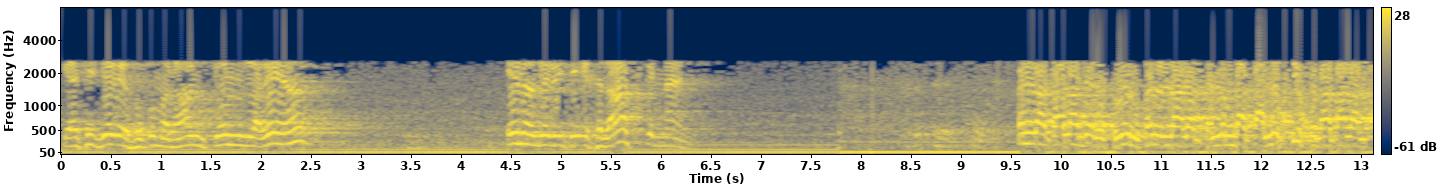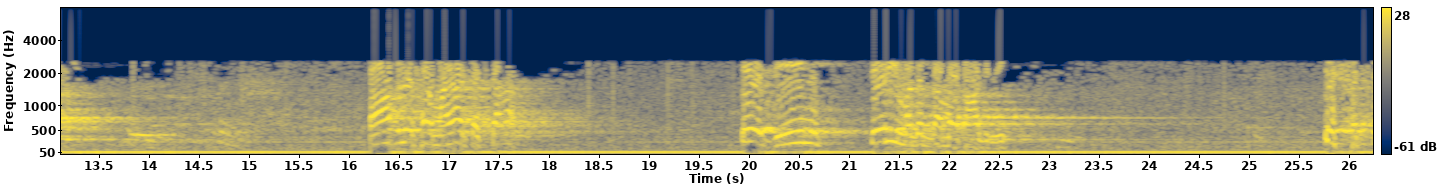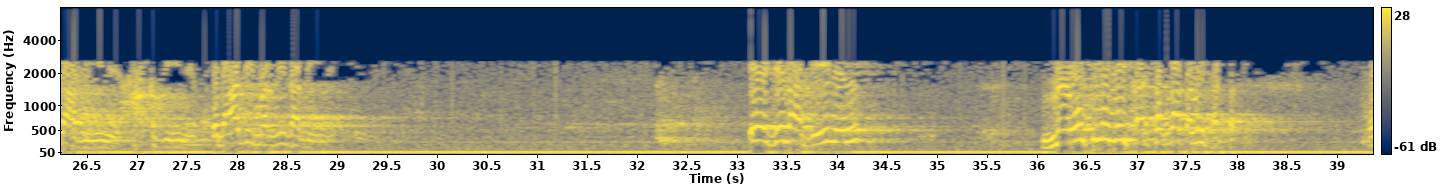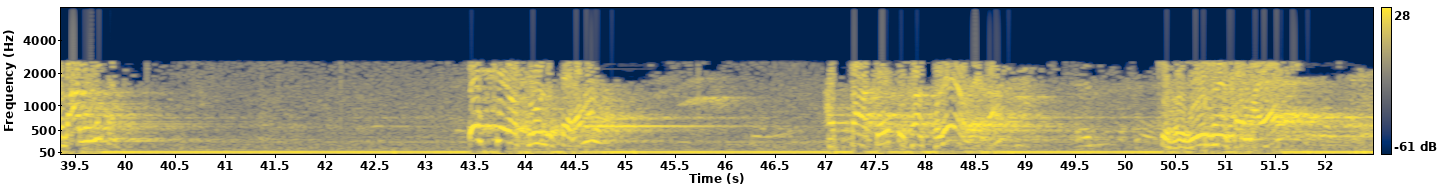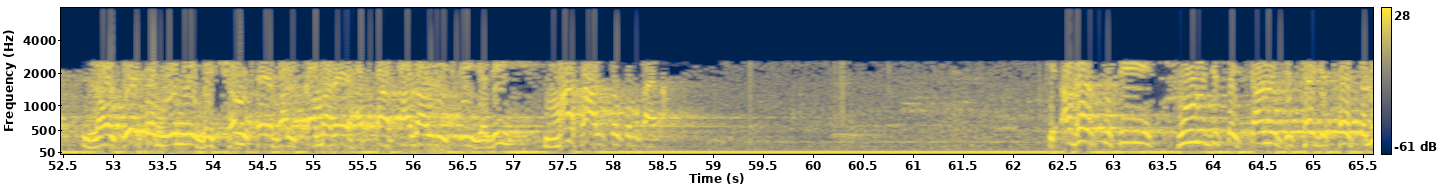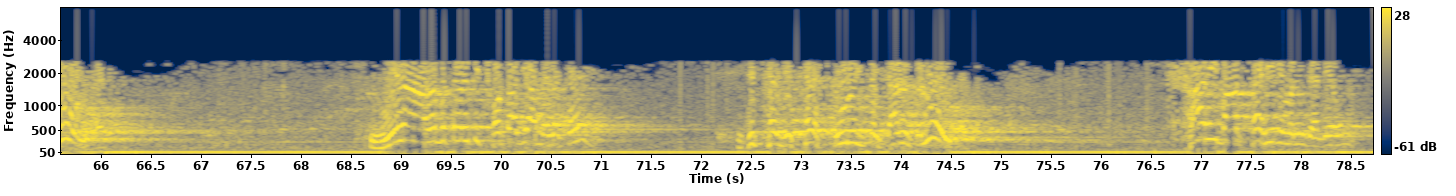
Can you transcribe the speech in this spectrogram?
کہ ایسی حکمران چن لگے ہیں انہوں اخلاص کنا ہے۔ اللہ تعالیٰ کے رسول صلی اللہ علیہ وسلم کا تعلق سی خدا تعالیٰ آپ نے فرمایا چچا یہ دین تیری مدد کا محتاج نہیں۔ یہ سچا دین ہے، حق دین ہے، خدا کی مرضی کا دین ہے۔ یہ جا دین ہے، میں اس میں نہیں کر سکتا، تو نہیں کر سکتا۔ خدا بھی نہیں کر سکتا۔ اس کے اصول سے رمن ہتھا کے تصا کھلے ہوئے گا کہ حضور نے فرمایا لوٹے تو مینی بشم سے بل کمر ہے ہتھا تازہ ہوئی تھی جی، جدی ماں سال تو تم کہا کہ اگر کسی سورج سے چند جتھے جتھے چلو ہوتے میرا عرب تو ایک چھوٹا جہا ملک ہے، جتھے جتھے سورج سے چند چلو ہوتے ساری بات صحیح بھی منو کہتے ہو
